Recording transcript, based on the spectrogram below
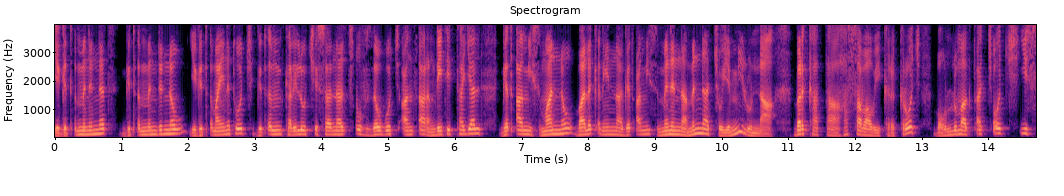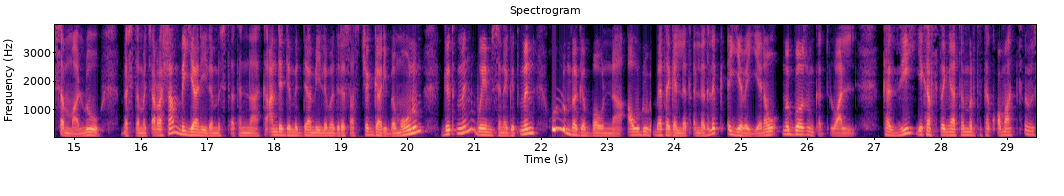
የግጥም ምንነት፣ ግጥም ምንድን ነው? የግጥም አይነቶች፣ ግጥም ከሌሎች የስነ ጽሑፍ ዘውጎች አንጻር እንዴት ይታያል? ገጣሚስ ማን ነው? ባለቅኔና ገጣሚስ ምንና ምን ናቸው? የሚሉና በርካታ ሀሳባዊ ክርክሮች በሁሉም አቅጣጫዎች ይሰማሉ። በስተመጨረሻም ብያኔ ለመስጠትና ከአንድ ድምዳሜ ለመድረስ አስቸጋሪ በመሆኑም ግጥምን ወይም ስነ ግጥምን ሁሉም በገባውና አውዱ በተገለጠለት ልክ እየበየነው መጓዙን ቀጥሏል። ከዚህ የከፍተኛ ትምህርት ተቋማት ጽንሰ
